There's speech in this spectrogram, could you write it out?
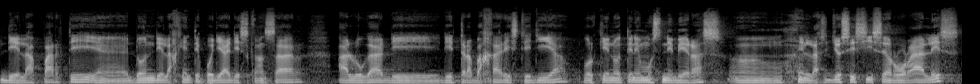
de la parte eh, donde la gente podía descansar al lugar de, trabajar este día, porque no tenemos neveras eh, en las diócesis rurales,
